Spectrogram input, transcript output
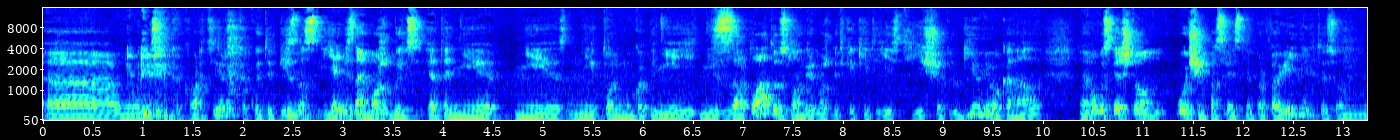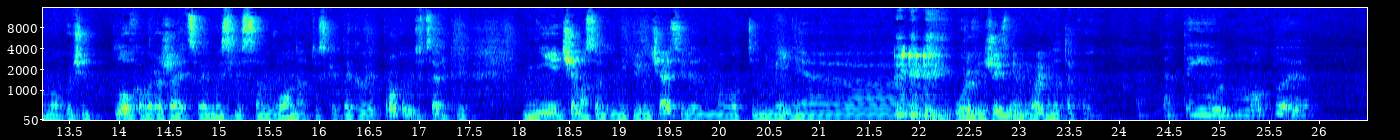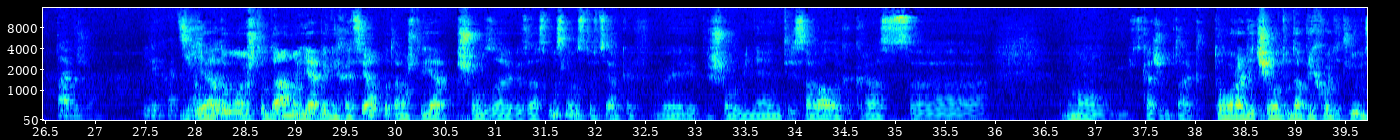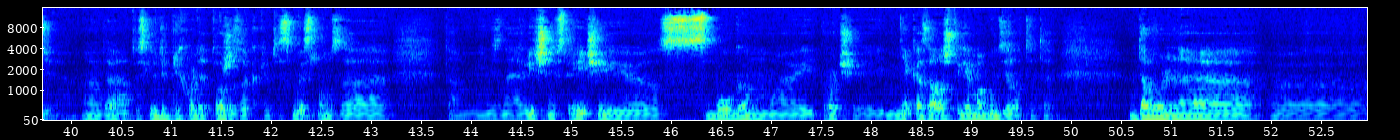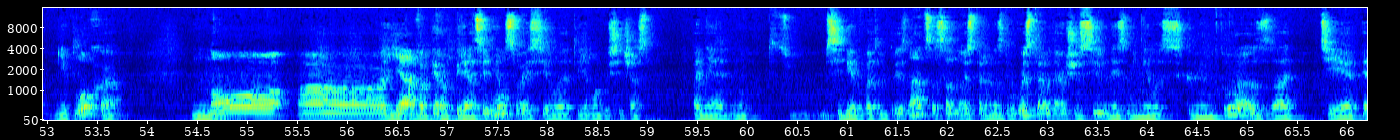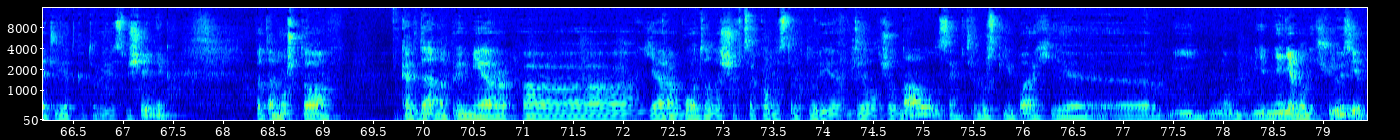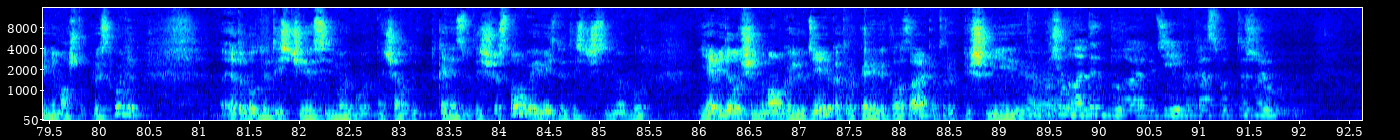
Э, У него несколько квартир, какой-то бизнес. Я не знаю, может быть, это не, не, не, то, ну, как бы не, не за зарплату, условно говоря, может быть, какие-то есть еще другие у него каналы. Но я могу сказать, что он очень посредственный проповедник, то есть он ну, очень плохо выражает свои мысли с самого, то есть когда говорит проповедь в церкви, ничем особенно не примечателен, но вот тем не менее э, уровень жизни у него именно такой. А, а ты мог бы так же? Или хотел Я бы? думаю, что да, но я бы не хотел, потому что я пришел за, за осмысленностью в церковь, и пришел, меня интересовало как раз, э, ну, скажем так, то, ради чего туда приходят люди, э, да, то есть люди приходят тоже за каким-то смыслом, за, там, я не знаю, личной встречей э, с Богом и прочее, и мне казалось, что я могу делать это довольно э, неплохо, но э, я, во-первых, переоценил свои силы, это я могу сейчас понять, ну, себе в этом признаться, с одной стороны. С другой стороны, очень сильно изменилась конъюнктура за те пять лет, которые я священник, потому что когда, например, э, я работал еще в церковной структуре, я делал журнал Санкт-Петербургской епархии, э, и, ну, и у меня не было никаких иллюзий, я понимал, что происходит. Это был 2007 год, начало, конец 2006 и весь 2007 год. Я видел очень много людей, у которых горели глаза, которые пришли... э, Ну, Куча молодых было людей, как раз вот ты же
